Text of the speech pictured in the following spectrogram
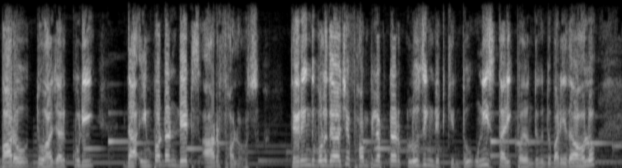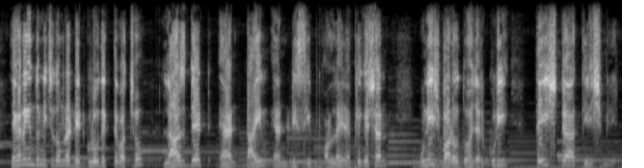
12 2020 the important dates are follows তো এখানে কিন্তু বলে দেওয়া আছে form fill after closing date কিন্তু উনিশ তারিখ পর্যন্ত কিন্তু বাড়িয়ে দেওয়া হলো। এখানে কিন্তু নিচে তোমরা ডেটগুলোও দেখতে পাচ্ছ। Last date and time and receipt online application উনিশ বারো দু হাজার কুড়ি, তেইশটা তিরিশ মিনিট।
